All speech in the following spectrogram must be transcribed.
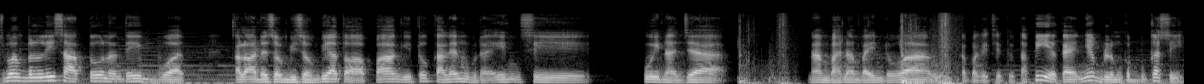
Cuma beli satu nanti buat kalau ada zombie-zombie atau apa gitu kalian gunain si queen aja. Nambah-nambahin doang pakai situ. Tapi ya kayaknya belum kebuka sih.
